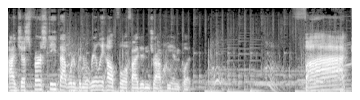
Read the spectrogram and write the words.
I just first that would have been really helpful if I didn't drop the input. Fuck!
